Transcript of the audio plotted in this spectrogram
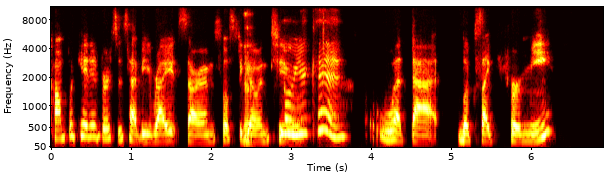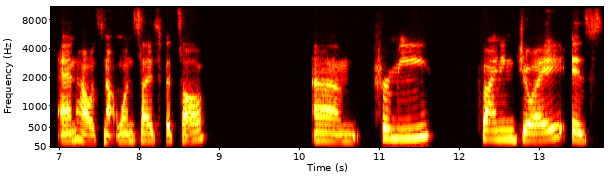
complicated versus heavy, right? Sorry, I'm supposed to go into oh, you're good. what that looks like for me and how it's not one size fits all. Um, for me, finding joy is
